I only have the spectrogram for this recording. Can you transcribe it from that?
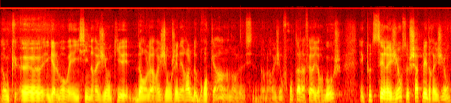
Donc euh, également, vous voyez ici une région qui est dans la région générale de Broca, hein, dans, dans, la région frontale inférieure gauche, et que toutes ces régions, ce chapelet de régions,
